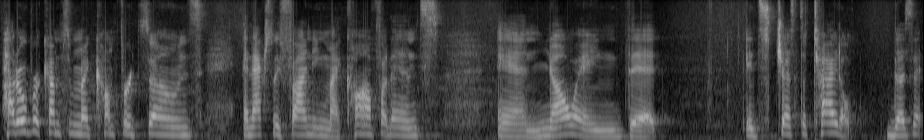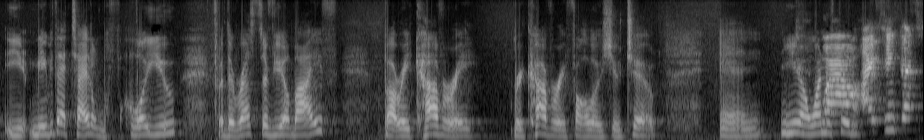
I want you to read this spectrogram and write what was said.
how to overcome some of my comfort zones and actually finding my confidence and knowing that it's just a title doesn't you, maybe that title will follow you for the rest of your life, but recovery recovery follows you too. And you know, one wow, thing. I think that's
